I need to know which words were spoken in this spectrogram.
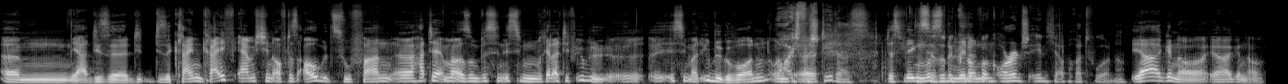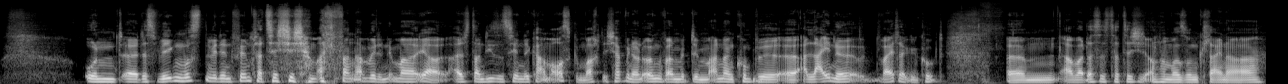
ähm, ja, diese, die, diese kleinen Greifärmchen auf das Auge zufahren, äh, hat er immer so ein bisschen, ist ihm relativ übel, äh, ist ihm halt übel geworden. Und, oh, ich verstehe das. Deswegen das ist ja so eine Clockwork Orange-ähnliche Apparatur, ne? Ja, genau, ja, genau. Und äh, deswegen mussten wir den Film tatsächlich am Anfang haben wir den immer, ja, als dann diese Szene kam, ausgemacht. Ich habe ihn dann irgendwann mit dem anderen Kumpel äh, alleine weitergeguckt. Ähm, aber das ist tatsächlich auch nochmal so ein kleiner,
